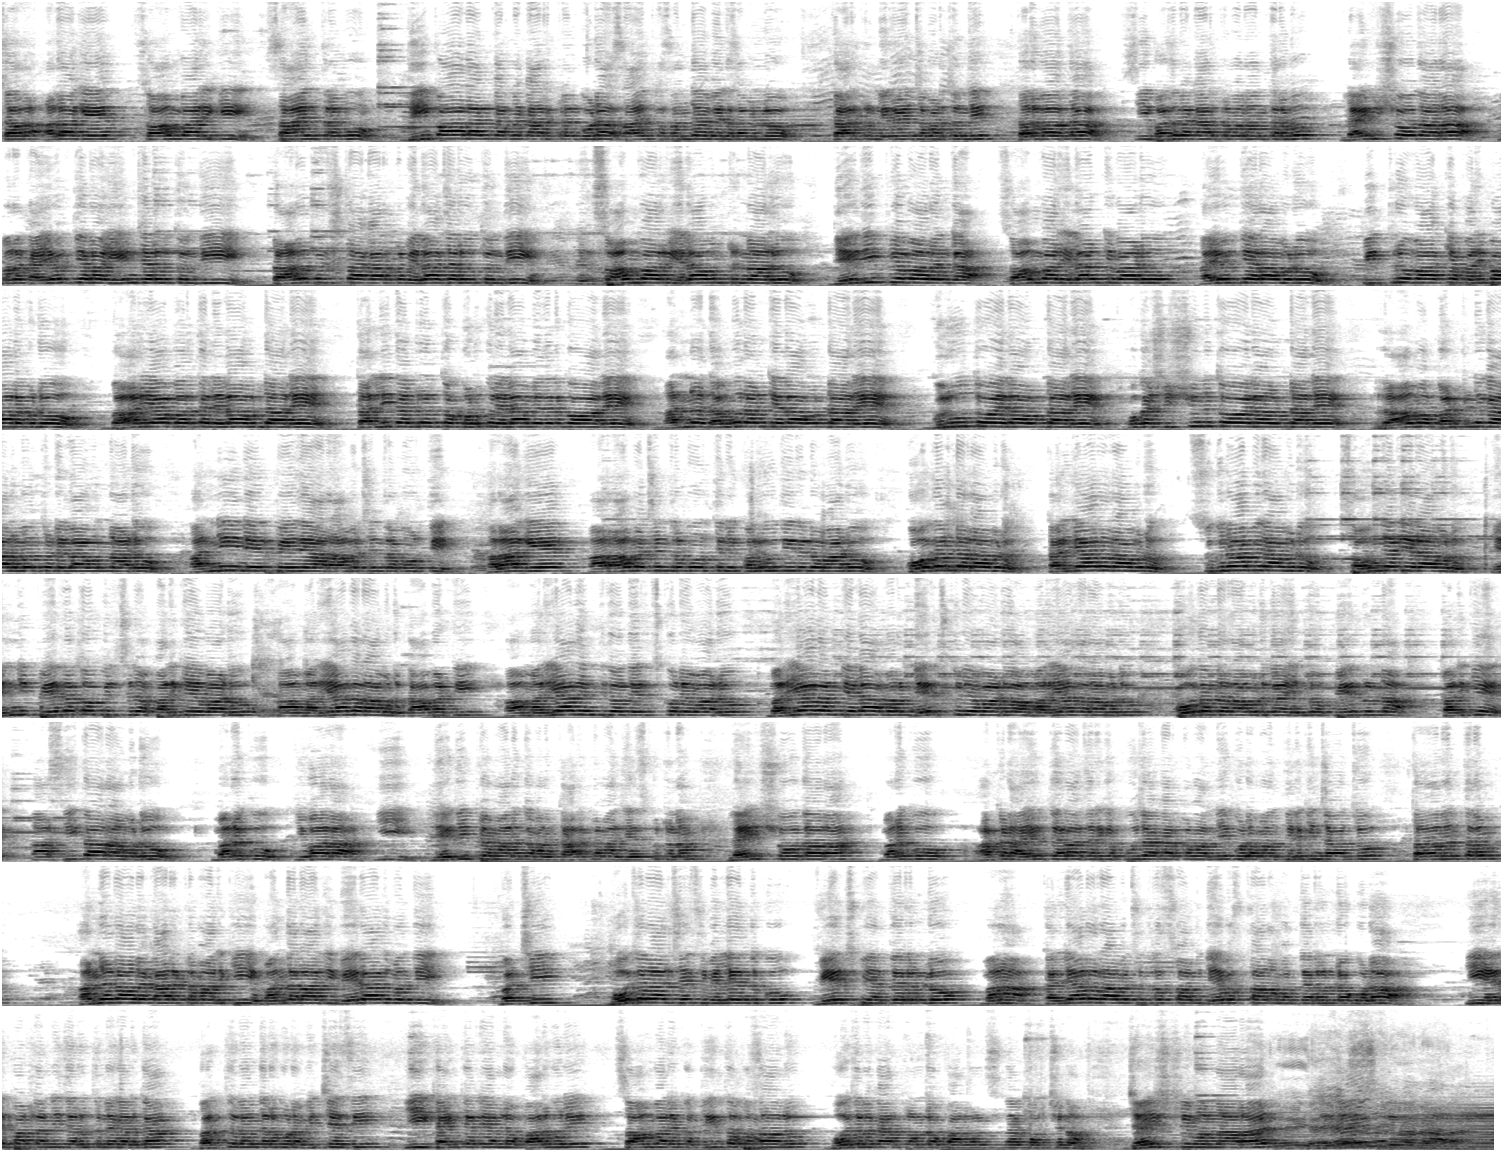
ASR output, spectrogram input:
అలాగే స్వామివారికి సాయంత్రము దీపాలంకరణ కార్యక్రమం కూడా సాయంత్రం సంధ్యావేళ సమయంలో కార్యక్రమం నిర్వహించబడుతుంది. తర్వాత ఈ భజన కార్యక్రమం అనంతరము లైవ్ షో ద్వారా మనకు అయోధ్యలో ఏం జరుగుతుంది ప్రాణప్రతిష్ఠ కార్యక్రమం ఎలా జరుగుతుంది స్వామివారు ఎలా ఉంటున్నారు దేదీప్యమానంగా స్వామివారు ఇలాంటి వాడు అయోధ్య రాముడు పితృవాక్య పరిపాలకుడు భార్యాభర్తలు ఎలా ఉండాలి తల్లిదండ్రులతో కొడుకులు ఎలా మెదలుకోవాలి అన్నదమ్ములంటే ఎలా ఉండాలి గురువుతో ఎలా ఉండాలి ఒక శిష్యునితో ఎలా ఉండాలి రామ భటునిగా హనుమంతుడు ఎలా ఉన్నాడు అన్నీ నేర్పేది ఆ రామచంద్రమూర్తి. అలాగే ఆ రామచంద్రమూర్తిని కొలువు తీరిన వాడు కోదండ రాముడు కళ్యాణ రాముడు సుగుణాభి రాముడు సౌందర్య రాముడు ఎన్ని పేర్లతో పిలిచినా పలికేవాడు ఆ మర్యాద రాముడు కాబట్టి ఆ మర్యాద ఎంటిదో తెలుసుకునేవాడు? మర్యాద అంటే ఎలా? మనం నేర్చుకునేవాడు ఆ మర్యాద రాముడు. కోదండ రాముడుగా ఎన్నో పేర్లున్న పలికే ఆ సీతారాముడు మనకు ఇవాళ ఈ దేదీప్యమానంగా మనం కార్యక్రమాలు చేసుకుంటున్నాం. లైవ్ షో ద్వారా మనకు అక్కడ అయోధ్యలో జరిగే పూజా కార్యక్రమాలన్నీ కూడా మనం తిలకించవచ్చు. తదనంతరం అన్నదాన కార్యక్రమానికి వందలాది వేలాది మంది వచ్చి భోజనాలు చేసి వెళ్ళేందుకు విహెచ్పి ఆధ్వర్యంలో మన కళ్యాణ రామచంద్ర స్వామి దేవస్థానం ఆధ్వర్యంలో కూడా ఈ ఏర్పాట్లన్నీ జరుగుతున్నాయి కనుక భక్తులందరూ కూడా విచ్చేసి ఈ కైంకర్యాల్లో పాల్గొని స్వామివారి యొక్క తీర్థపసాలు భోజన కార్యక్రమంలో పాల్గొనాల్సిందిగా కోరుచున్నాం. జై శ్రీమన్నారాయణ. జై శ్రీమన్నారాయణ.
